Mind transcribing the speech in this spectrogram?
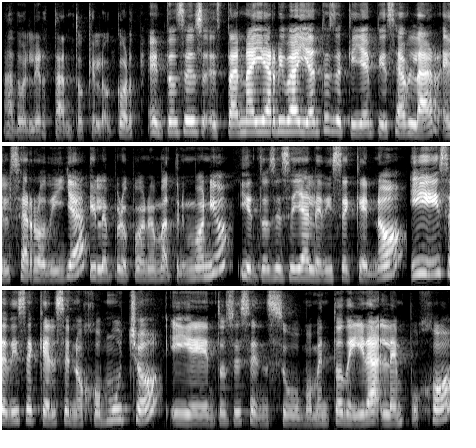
a doler tanto que lo corte. Entonces están ahí arriba y antes de que ella empiece a hablar, él se arrodilla y le propone matrimonio y entonces ella le dice que no y se dice que él se enojó mucho y entonces en su momento de ira la empujó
